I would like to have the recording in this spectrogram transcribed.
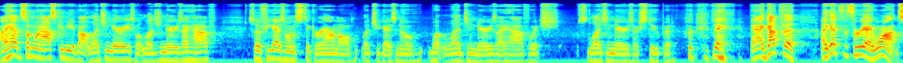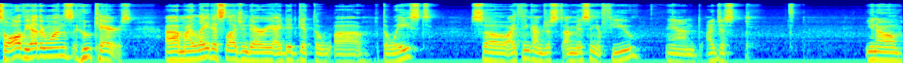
I had someone asking me about legendaries, what legendaries I have. So if you guys want to stick around, I'll let you guys know what legendaries I have, which legendaries are stupid. they, they, I got the I got the three I want, so all the other ones, who cares? Uh, my latest legendary, I did get the uh, the waist, so I think I'm just I'm missing a few, and I just you know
